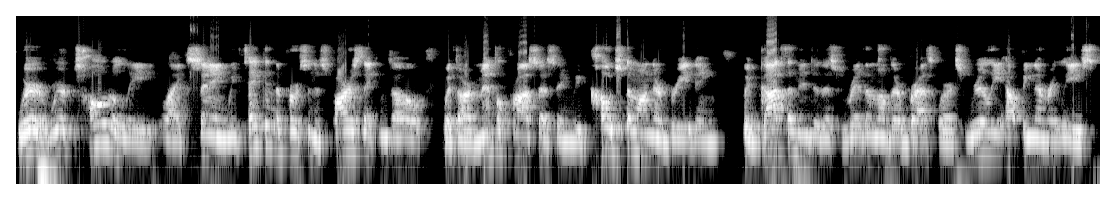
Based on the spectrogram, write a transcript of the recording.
we're we're totally like saying we've taken the person as far as they can go with our mental processing. We've coached them on their breathing. We've got them into this rhythm of their breath where it's really helping them release.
